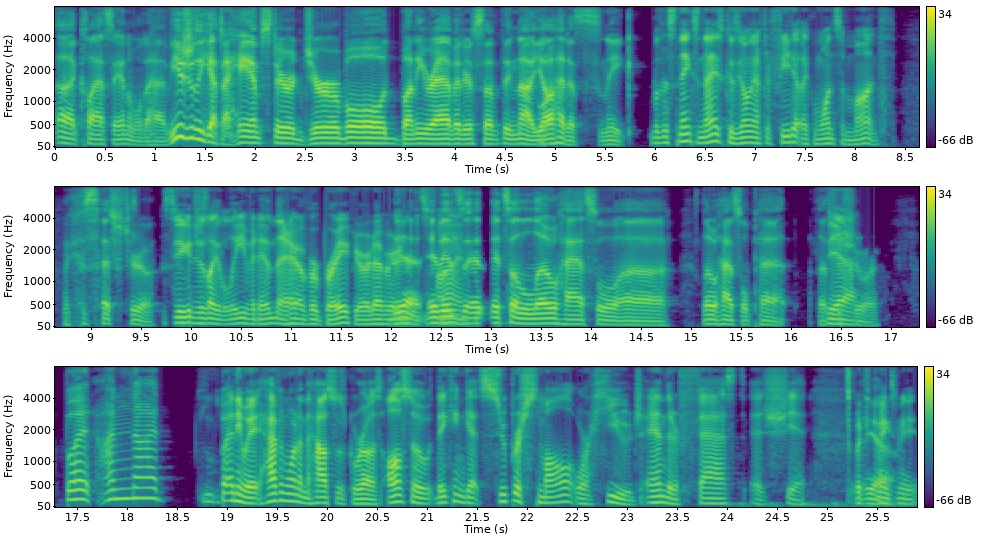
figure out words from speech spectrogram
uh, class animal to have. Usually, you got the hamster, gerbil, bunny rabbit, or something. Nah, y'all had a snake. But the snake's nice because you only have to feed it like once a month. I guess that's true. So you can just like leave it in there over break or whatever. Yeah, it's it is. It's a low hassle, uh, low hassle pet. That's Yeah. for sure. But I'm not. But anyway, having one in the house was gross. Also, they can get super small or huge, and they're fast as shit, which Yeah. makes me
